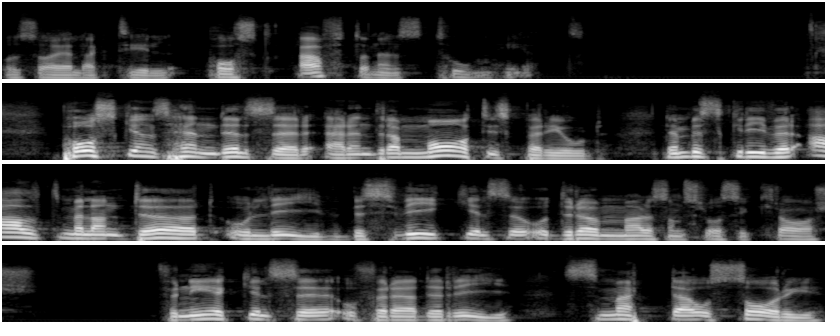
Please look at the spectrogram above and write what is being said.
Och så har jag lagt till påskaftonens tomhet. Påskens händelser är en dramatisk period. Den beskriver allt mellan död och liv, besvikelse och drömmar som slås i krasch. Förnekelse och förräderi, smärta och sorg.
